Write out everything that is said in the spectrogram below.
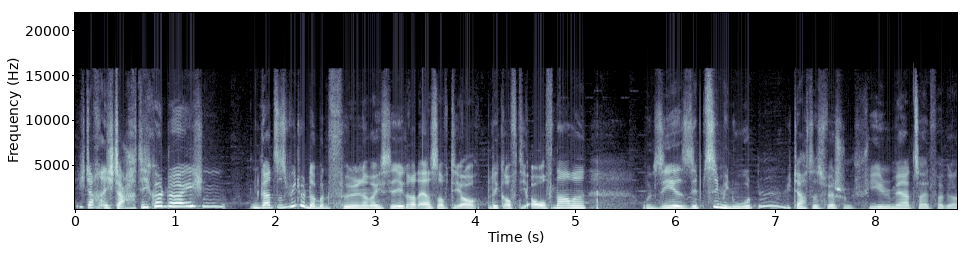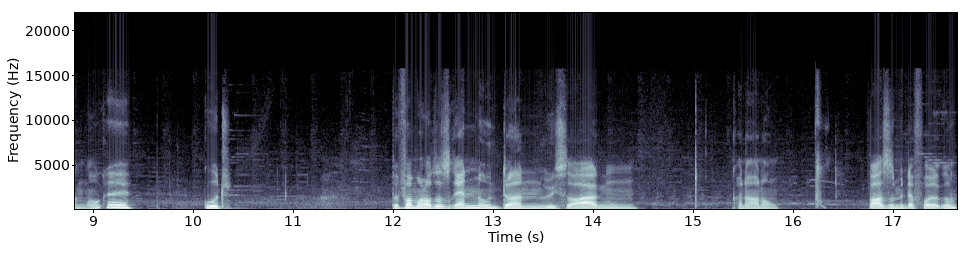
Ich dachte, ich dachte, ich könnte eigentlich ein, ein ganzes Video damit füllen, aber ich sehe gerade erst auf die auf, Blick auf die Aufnahme und sehe 17 Minuten. Ich dachte, es wäre schon viel mehr Zeit vergangen. Okay, gut. Dann fahren wir noch das Rennen und dann würde ich sagen, keine Ahnung. War es mit der Folge?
